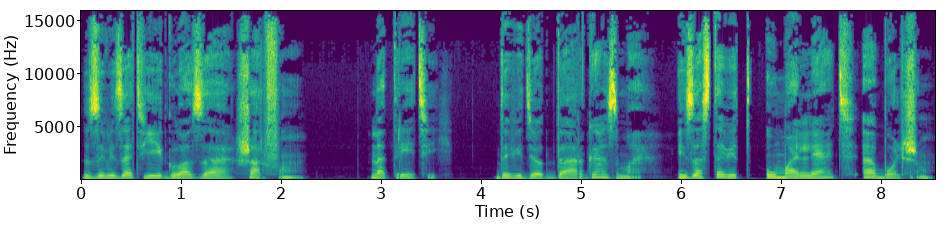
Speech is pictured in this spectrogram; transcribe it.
завязать ей глаза шарфом. На третий доведет до оргазма и заставит умолять о большем.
